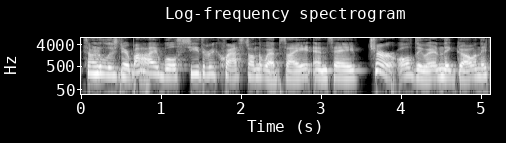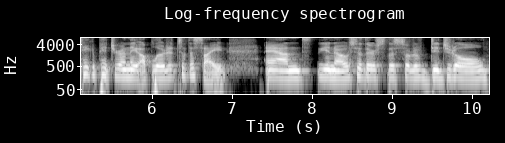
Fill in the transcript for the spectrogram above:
someone who lives nearby will see the request on the website and say sure i'll do it. And they go and they take a picture and they upload it to the site and you know so there's this sort of digital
